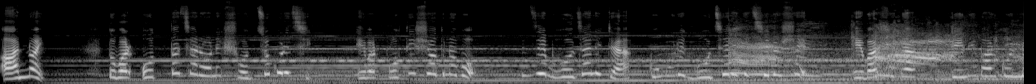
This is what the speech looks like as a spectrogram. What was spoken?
আর নয়, তোমার অত্যাচার অনেক সহ্য করেছি। এবার প্রতিশোধ নেব। যে ভোজালিটা কোমরে গুজে রেখেছিল সে, এবার সেটা টেনে বার করল।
